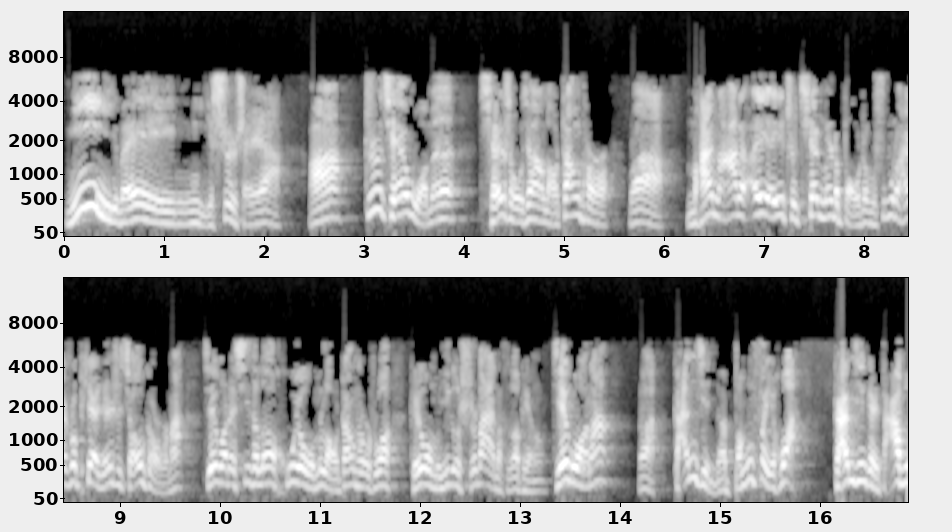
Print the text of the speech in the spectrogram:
你以为你是谁呀？啊，之前我们。前首相老张头是吧？我们还拿着 A H 签名的保证书呢，还说骗人是小狗呢。结果这希特勒忽悠我们老张头说给我们一个时代的和平。结果呢，是吧？赶紧的，甭废话，赶紧给答复，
